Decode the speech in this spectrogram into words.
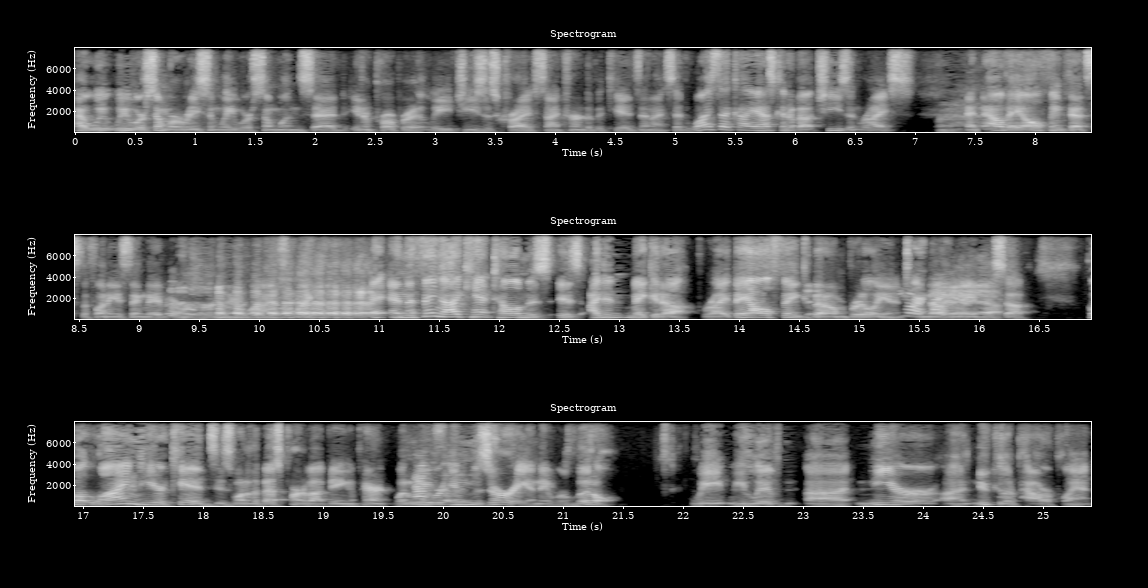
I, we, we were somewhere recently where someone said inappropriately jesus christ i turned to the kids and i said why is that guy asking about cheese and rice and now they all think that's the funniest thing they've ever heard in their lives like, and, and the thing i can't tell them is is i didn't make it up right they all think that i'm brilliant and that i right. made Yeah, this up but lying to your kids is one of the best part about being a parent when we were in missouri and they were little we we lived uh, near a nuclear power plant,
